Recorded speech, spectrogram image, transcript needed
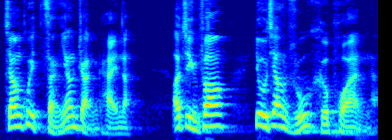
将会怎样展开呢？而警方又将如何破案呢？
